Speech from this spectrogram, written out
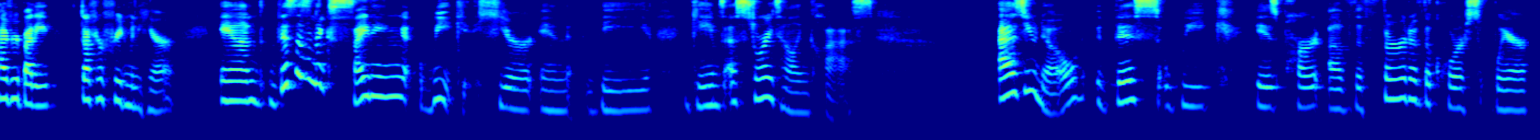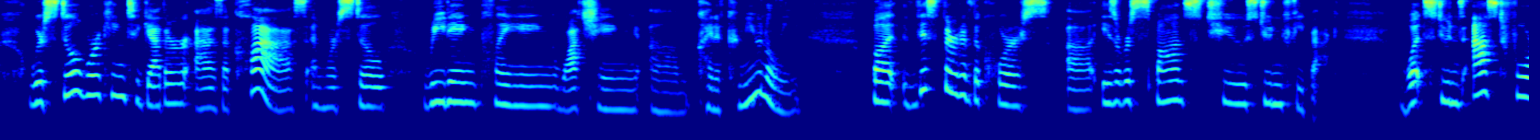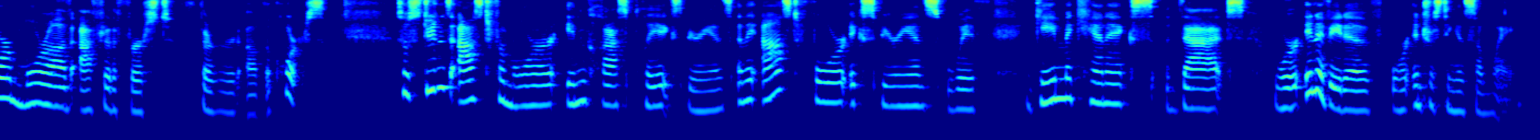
Hi, everybody. Dr. Friedman here. And this is an exciting week here in the Games as Storytelling class. As you know, this week is part of the third of the course where we're still working together as a class and we're still reading, playing, watching um, kind of communally. But this third of the course uh, is a response to student feedback what students asked for more of after the first third of the course. So, students asked for more in class play experience and they asked for experience with game mechanics that were innovative or interesting in some way.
